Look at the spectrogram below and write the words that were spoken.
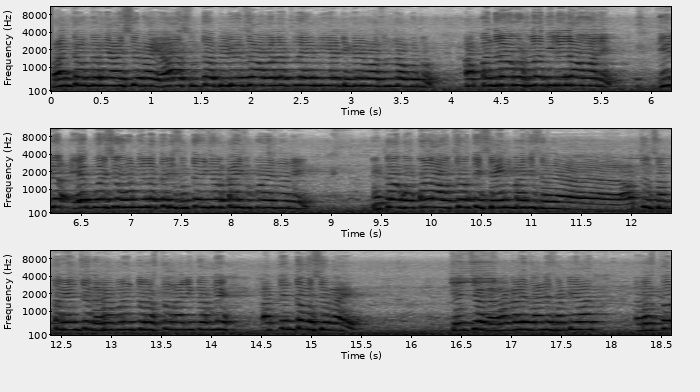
बांधकाम करणे आवश्यक आहे. हा सुद्धा व्हिडिओचा अहवालातला हे मी या ठिकाणी वाचून दाखवतो. हा पंधरा ऑगस्टला दिलेला अहवाल आहे. दीड एक वर्ष होऊन गेलं तरी सुद्धा याच्यावर काहीच उपाययोजना नाही. भिका गोपाळ अवचर ते शाहीनबाजी स- अब्दुल सत्तार यांच्या घरापर्यंत रस्ता नाली करणे अत्यंत आवश्यक आहे. त्यांच्या घराकडे जाण्यासाठी आज रस्ता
